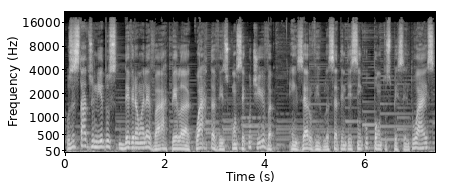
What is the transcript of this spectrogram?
os Estados Unidos deverão elevar pela quarta vez consecutiva, em 0,75 pontos percentuais,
